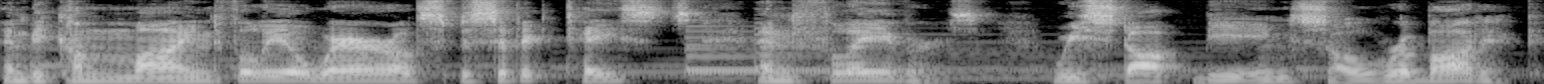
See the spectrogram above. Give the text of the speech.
and become mindfully aware of specific tastes and flavors, we stop being so robotic.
